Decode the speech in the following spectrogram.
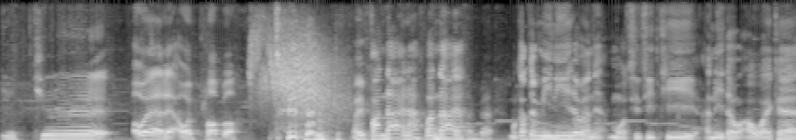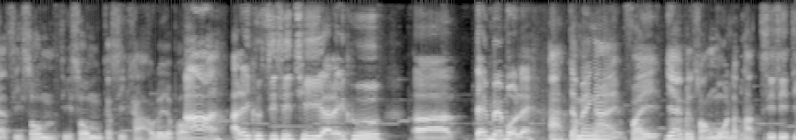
เอ็ดเคเอาไว้อะไรเอาไว้พร็อพเหรอ เฮ้ยฟันได้นะ ฟันได้นะฟันได้ มันก็จะมีนี่ใช่ไหมเนี่ยโหมด CCT อันนี้จะเอาไว้แค่สีส้ม สีส้มกับสีขาวโดยเฉพาะ อ่าอะไรคือ CCT อะไรคือ เอ่อเต็มไปหมดเลย อะจะไม่ง่ายไฟแยกเป็น 2 โหมดหลักๆ CCT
